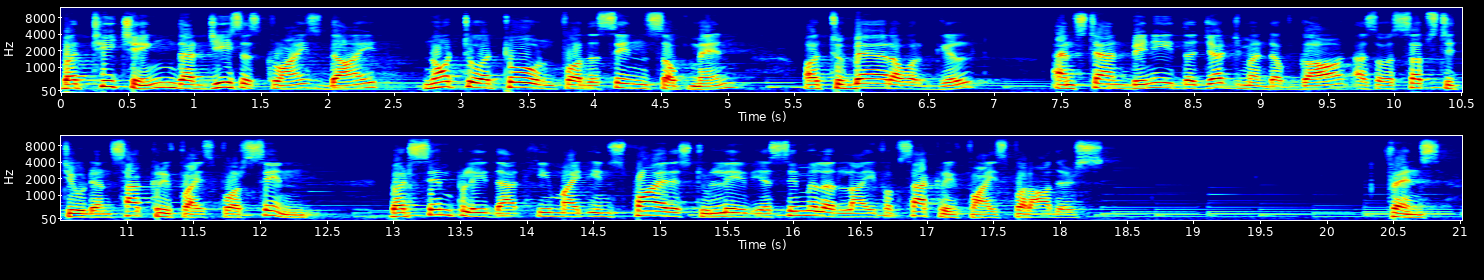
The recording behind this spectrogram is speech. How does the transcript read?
but teaching that Jesus Christ died not to atone for the sins of men or to bear our guilt and stand beneath the judgment of God as our substitute and sacrifice for sin, but simply that he might inspire us to live a similar life of sacrifice for others. Friends,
